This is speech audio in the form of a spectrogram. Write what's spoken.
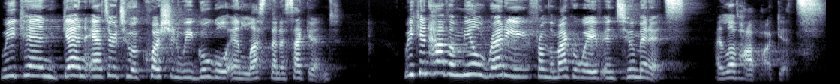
We can get an answer to a question we Google in less than a second. We can have a meal ready from the microwave in two minutes. I love Hot Pockets.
